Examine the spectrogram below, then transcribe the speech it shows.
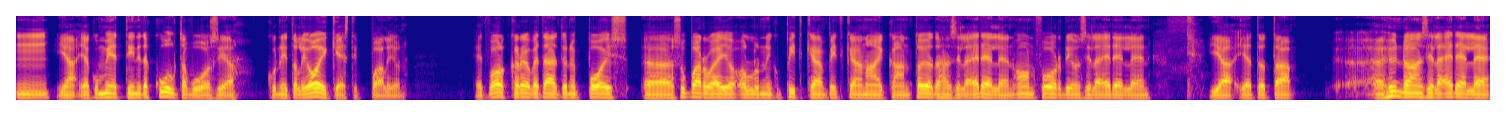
Mm. Ja, ja kun miettii niitä kultavuosia, kun niitä oli oikeasti paljon, että Volkkari on vetäytynyt pois, ää, Subaru ei ole ollut niin pitkään pitkään aikaan, Toyotahan siellä edelleen on, Fordi on siellä edelleen ja, ja tota, ää, Hyundai on siellä edelleen,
